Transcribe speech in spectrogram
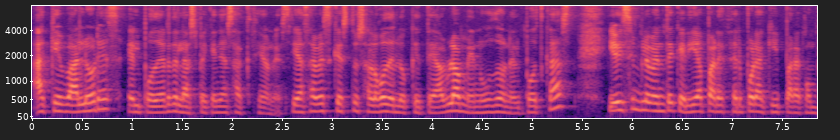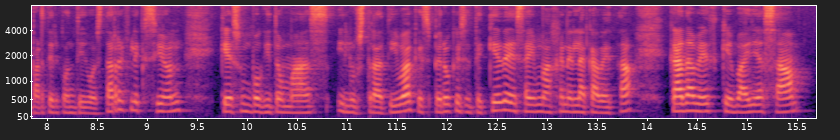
a que valores el poder de las pequeñas acciones. Ya sabes que esto es algo de lo que te hablo a menudo en el podcast y hoy simplemente quería aparecer por aquí para compartir contigo esta reflexión que es un poquito más ilustrativa, que espero que se te quede esa imagen en la cabeza cada vez que vayas a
